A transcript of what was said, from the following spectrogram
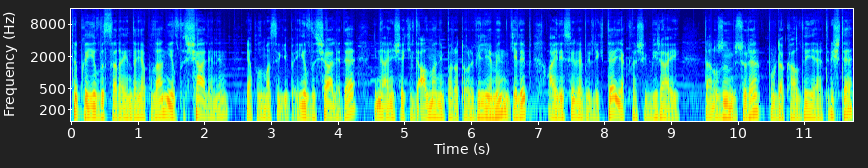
Tıpkı Yıldız Sarayı'nda yapılan Yıldız Şale'nin yapılması gibi. Yıldız Şale'de yine aynı şekilde Alman İmparatoru William'in gelip ailesiyle birlikte yaklaşık bir aydan uzun bir süre burada kaldığı yerdir. İşte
